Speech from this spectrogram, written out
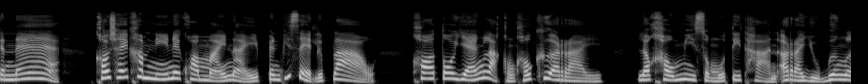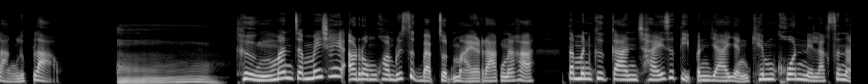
กันแน่ เขาใช้คำนี้ในความหมายไหนเป็นพิเศษหรือเปล่าข้อโต้แย้งหลักของเขาคืออะไร แล้วเขามีสมมุติฐานอะไรอยู่เบื้องหลังหรือเปล่าอ๋อถึงมันจะไม่ใช่อารมณ์ความรู้สึกแบบจดหมายรักนะคะ แต่มันคือการใช้สติปัญญาอย่างเข้มข้นในลักษณะ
